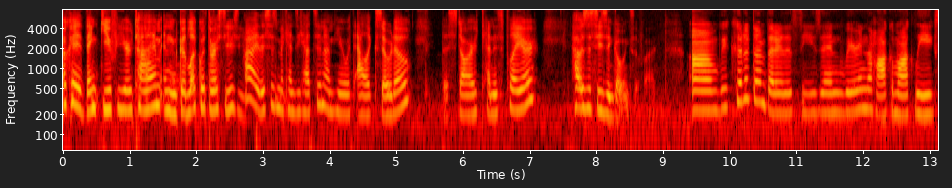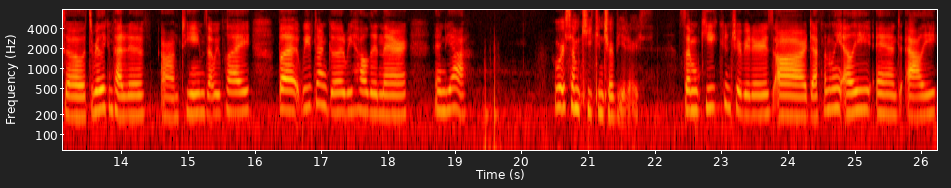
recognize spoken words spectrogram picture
Okay, thank you for your time and good luck with the rest of your season. Hi, this is Mackenzie Hudson. I'm here with Alex Soto, the star tennis player. How is the season going so far? Um, we could have done better this season. We're in the Hockomock League, so it's really competitive um, teams that we play. But we've done good. We held in there, and yeah. Who are some key contributors? Some key contributors are definitely Ellie and Allie.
